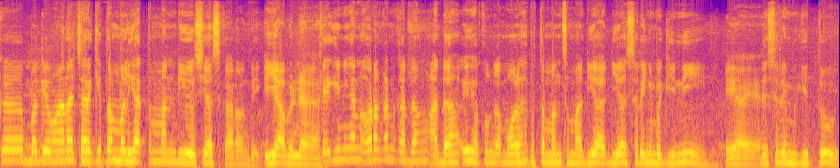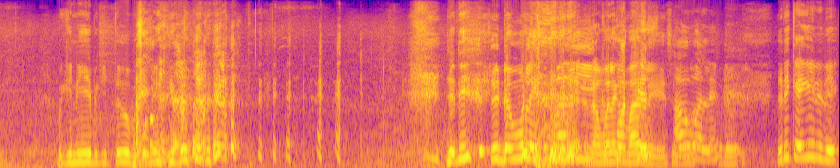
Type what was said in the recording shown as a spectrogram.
ke bagaimana cara kita melihat teman di usia sekarang, Dik. Iya benar. Kayak gini kan orang kan kadang ada, eh aku nggak mau lah teman sama dia, dia sering begini, Iya, iya. dia sering begitu, begini begitu, begini begitu. Jadi Sudah mulai kembali Udah ke mulai kembali, sudah- awal ya. sudah. Jadi kayak gini dik,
